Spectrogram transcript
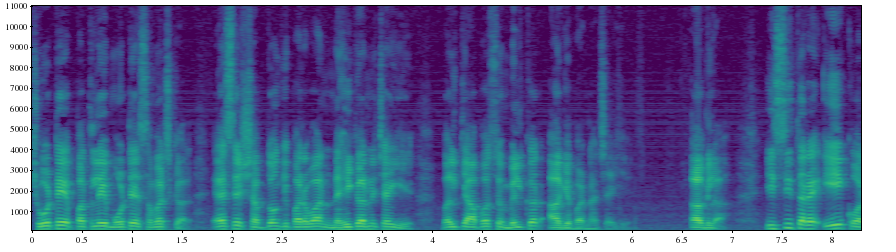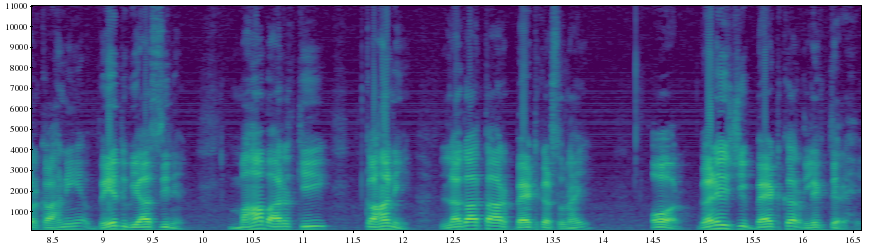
छोटे, पतले, मोटे समझकर ऐसे शब्दों की परवाह नहीं करनी चाहिए, बल्कि आपस में मिलकर आगे बढ़ना चाहिए। अगला इसी तरह एक और कहानी है, वेद व्यास जी ने महाभारत की कहानी लगातार बैठकर सुनाई और गणेश जी बैठकर लिखते रहे।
